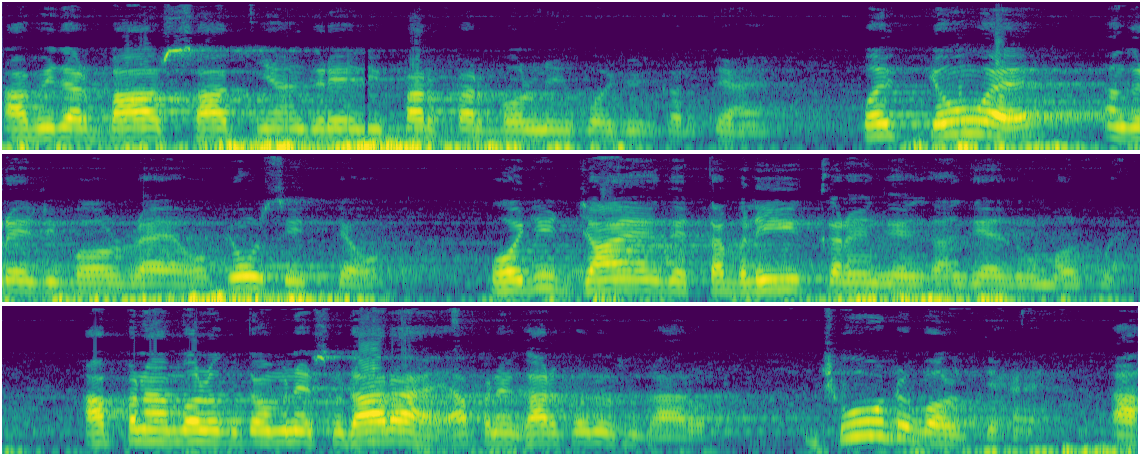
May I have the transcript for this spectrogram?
اب ادھر بعض ساتھیاں انگریزی پر پر بولنے کی کوشش کرتے ہیں۔ کوئی کیوں ہے انگریزی بول رہے ہو؟ کیوں سیکھتے ہو؟ وہ جی جائیں گے، تبلیغ کریں گے انگریز ملک میں۔ اپنا ملک تو ہم نے سدھارا ہے، اپنے گھر کو تو سدھارو۔ جھوٹ بولتے ہیں۔ آہ،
